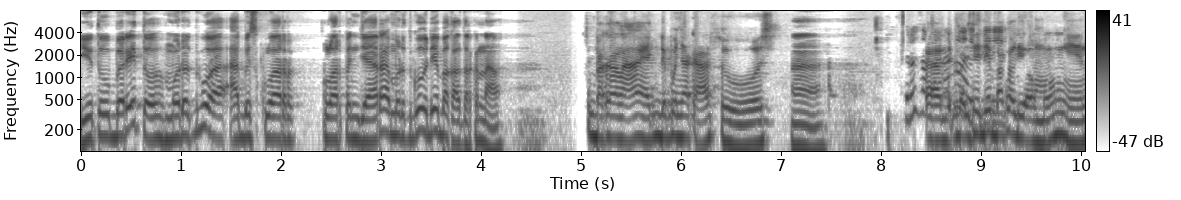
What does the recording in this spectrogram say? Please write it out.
youtuber itu menurut gua abis keluar keluar penjara menurut gua dia bakal terkenal. Bakal naik dia punya kasus. nah Terus Eh, sekarang pasti dia bakal diomongin.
